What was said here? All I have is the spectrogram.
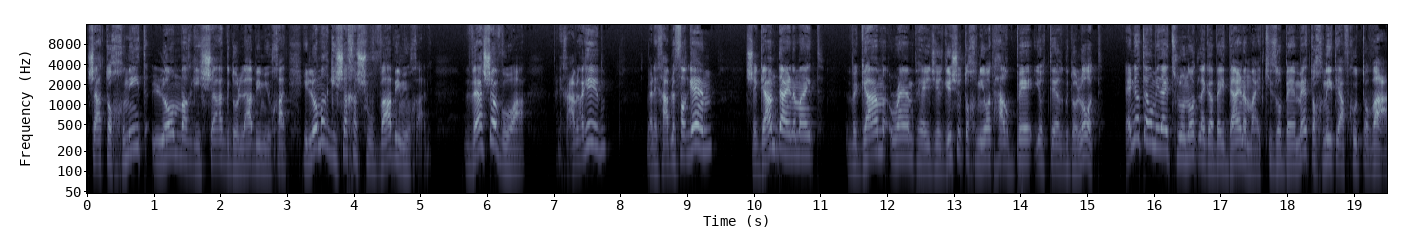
שהתוכנית לא מרגישה גדולה במיוחד, היא לא מרגישה חשובה במיוחד. והשבוע, אני חייב להגיד, ואני חייב לפרגן, שגם דיינמייט וגם רמפייג' הרגישו תוכניות הרבה יותר גדולות. אין יותר מדי תלונות לגבי דיינמייט, כי זו באמת תוכנית היאבקות טובה,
